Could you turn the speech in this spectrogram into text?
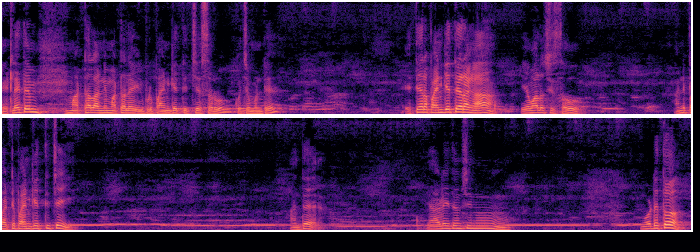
ఎట్లయితే మట్టాలు అన్ని మట్టాలే ఇప్పుడు పైనకి ఎత్తి ఇచ్చేస్తారు కొంచెం ఉంటే. ఎత్తారా పైనకి ఎత్తారంగా? ఏం ఆలోచిస్తావు? అన్ని పట్టి పైనకి ఎత్తిచ్చేయి అంతే. యాడైతాం సీను? ఓటెత్తు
